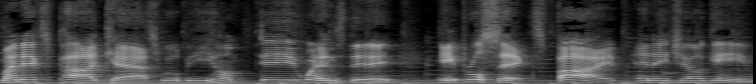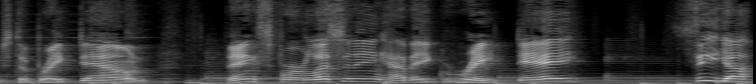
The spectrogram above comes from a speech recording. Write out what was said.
My next podcast will be Hump Day Wednesday, April 6th, five NHL games to break down. Thanks for listening. Have a great day. See ya.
